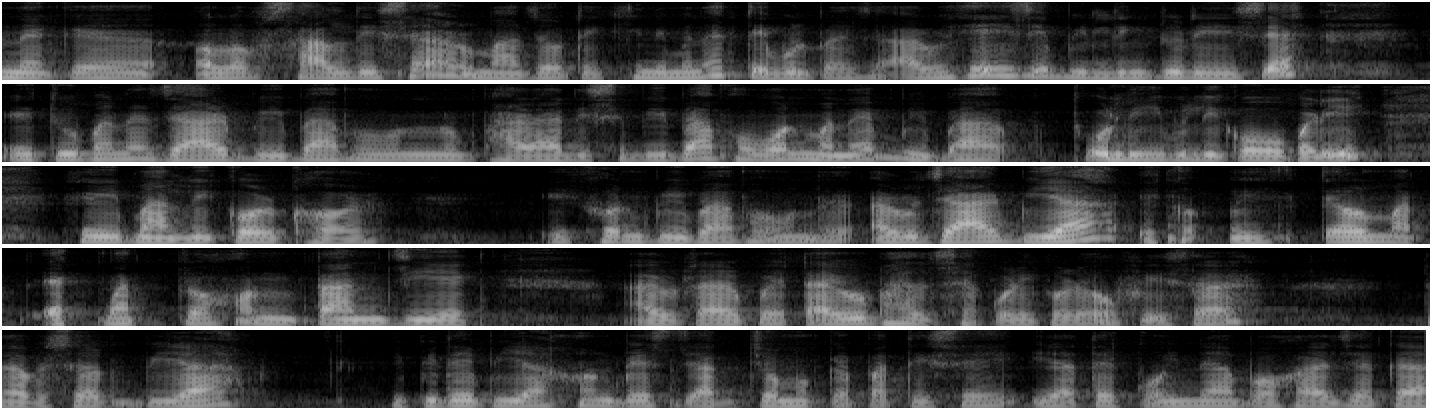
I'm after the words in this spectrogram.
এনেকৈ অলপ ছাল দিছে আৰু মাজত এইখিনি মানে টেবুল পাইছে। আৰু সেই যে বিল্ডিংটো দেখিছে এইটো মানে যাৰ বিবাহ ভৱন ভাড়া দিছে বিবাহ ভৱন মানে বিবাহ থলী বুলি ক'ব পাৰি সেই মালিকৰ ঘৰ। এইখন বিবাহ ভৱন আৰু যাৰ বিয়া এইখন তেওঁৰ মাত একমাত্ৰ সন্তান জীয়েক আৰু তাৰ উপৰি তাইও ভাল চাকৰি কৰে অফিচাৰ। তাৰপিছত বিয়া ইপিনে বিয়াখন বেছ জাক জমককৈ পাতিছে ইয়াতে কইনা বহাৰ জেগা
